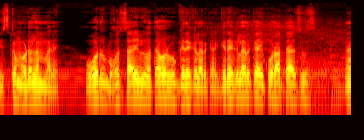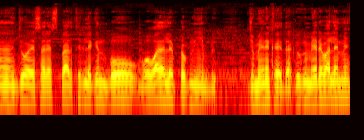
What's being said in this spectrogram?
इसका मॉडल नंबर है। और बहुत सारी भी होता है और वो ग्रे कलर का ग्रे कलर का एक और आता है असूस जो एस आर एस्पायर थ्री लेकिन वो वो वाला लैपटॉप नहीं है जो मैंने ख़रीदा। क्योंकि मेरे वाले में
